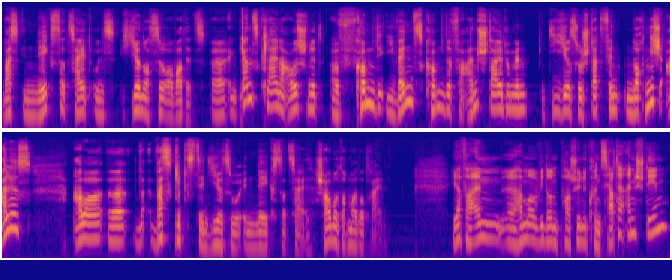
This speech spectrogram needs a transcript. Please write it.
was in nächster Zeit uns hier noch so erwartet. Äh, ein ganz kleiner Ausschnitt auf kommende Events, kommende Veranstaltungen, die hier so stattfinden. Noch nicht alles, aber äh, was gibt's denn hier so in nächster Zeit? Schauen wir doch mal dort rein. Ja, vor allem äh, haben wir wieder ein paar schöne Konzerte anstehen.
